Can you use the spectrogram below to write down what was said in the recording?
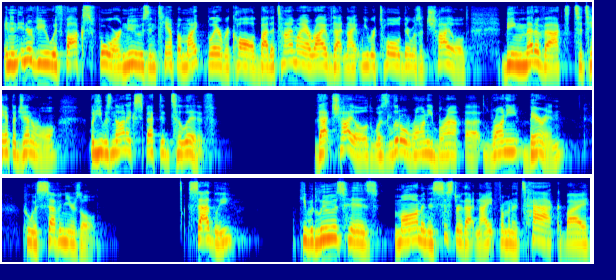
in an interview with Fox 4 News in Tampa, Mike Blair recalled By the time I arrived that night, we were told there was a child being medevaced to Tampa General but he was not expected to live. That child was little Ronnie, Brown, uh, Ronnie Barron, who was seven years old. Sadly, he would lose his mom and his sister that night from an attack by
